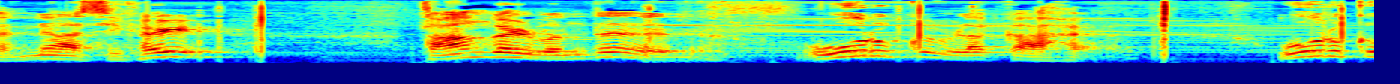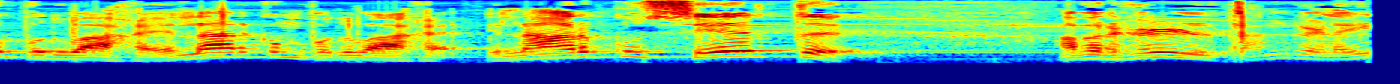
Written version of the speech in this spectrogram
சன்னியாசிகள் தாங்கள் வந்து ஊருக்கு விளக்காக ஊருக்கு பொதுவாக எல்லாருக்கும் பொதுவாக எல்லாருக்கும் சேர்த்து அவர்கள் தங்களை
